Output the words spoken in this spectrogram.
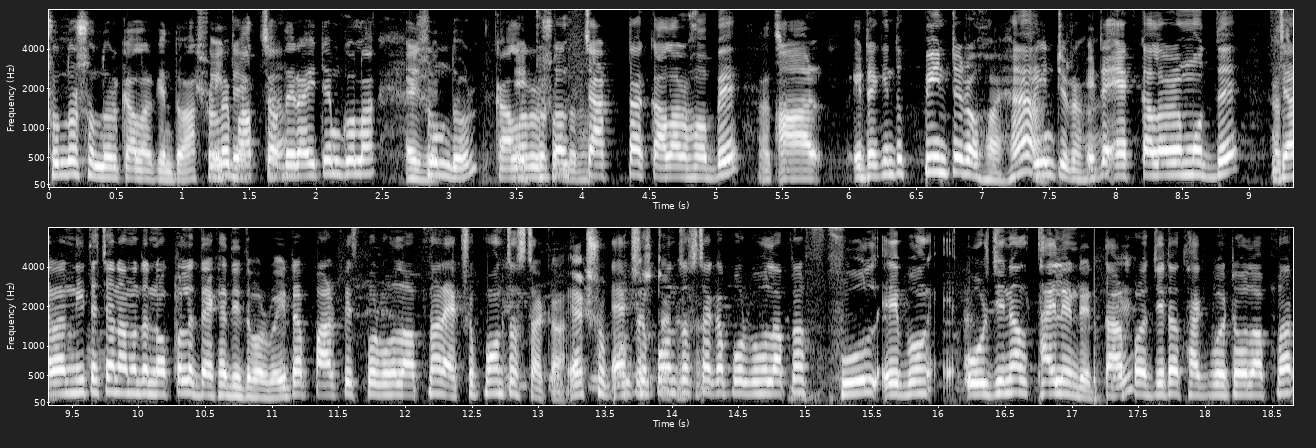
সুন্দর সুন্দর কালার কিন্তু। আসলে বাচ্চাদের আইটেমগুলা সুন্দর কালার টোটাল চারটা কালার হবে। আচ্ছা। আর এটা কিন্তু প্রিন্টেরও হয় হ্যাঁ। এটা এক কালারের মধ্যে। যারা নিতে চান আমাদের নকলে দেখা দিতে পারব। এটা পার পিস পড়বে হলো আপনার একশো পঞ্চাশ টাকা। 150 একশো পঞ্চাশ টাকা পড়বে হলো আপনার ফুল এবং অরিজিনাল থাইল্যান্ডের তারপর যেটা থাকবে এটা হলো আপনার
